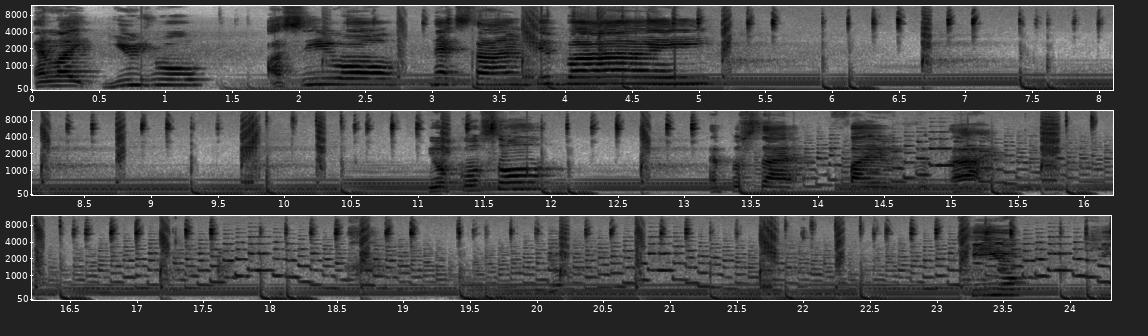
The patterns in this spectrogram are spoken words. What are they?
And like usual, I'll see you all next time. Goodbye. Yokoso, episode 5. Ah. Kiyo, ki,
